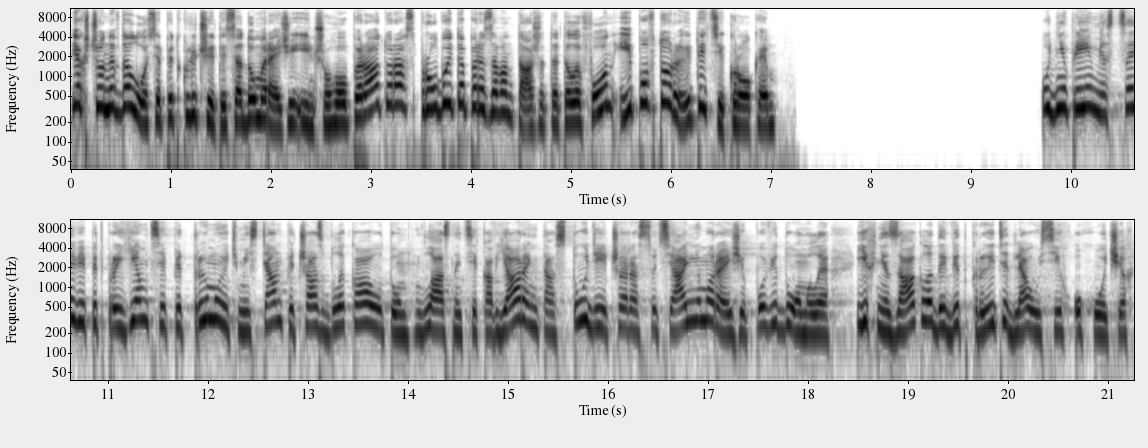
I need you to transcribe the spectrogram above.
Якщо не вдалося підключитися до мережі іншого оператора, спробуйте перезавантажити телефон і повторити ці кроки. У Дніпрі місцеві підприємці підтримують містян під час блекауту. Власниці кав'ярень та студії через соціальні мережі повідомили, їхні заклади відкриті для усіх охочих.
